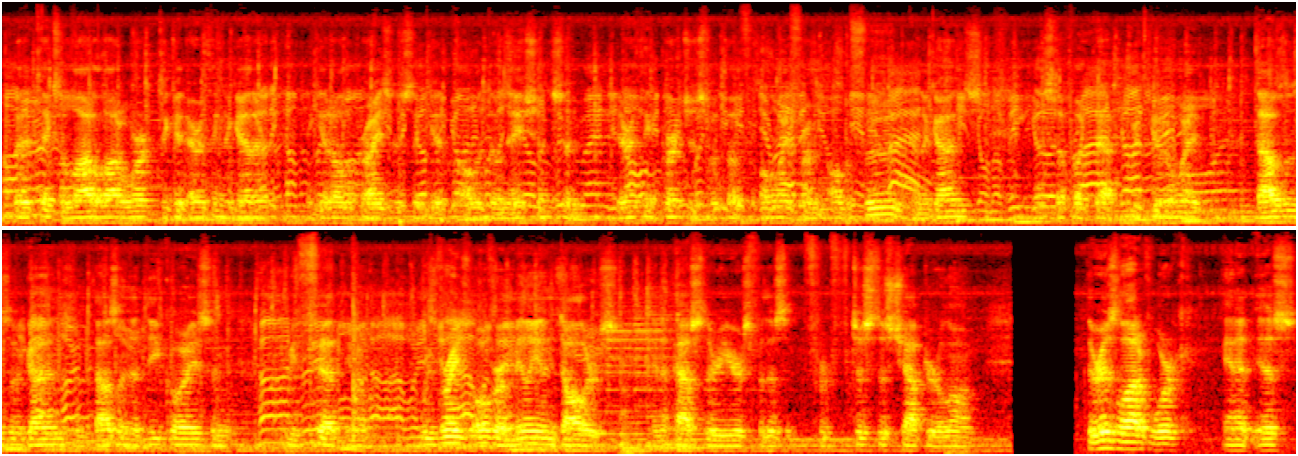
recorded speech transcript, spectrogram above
but it takes a lot, a lot of work to get everything together, and get all the prizes, and get all the donations, and get everything purchased with the, the from all the food and the guns and stuff like that. We've given away thousands of guns and thousands of decoys, and we've you know, we've raised over a million dollars in the past 30 years for this, for just this chapter alone. There is a lot of work, and it is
